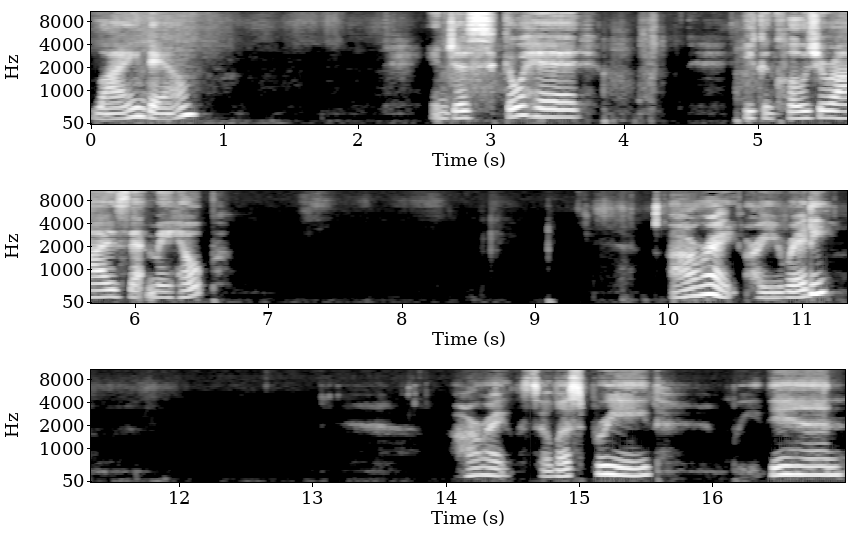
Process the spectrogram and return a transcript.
lying down. And just go ahead. You can close your eyes, that may help. All right, are you ready? All right, so let's breathe. Breathe in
